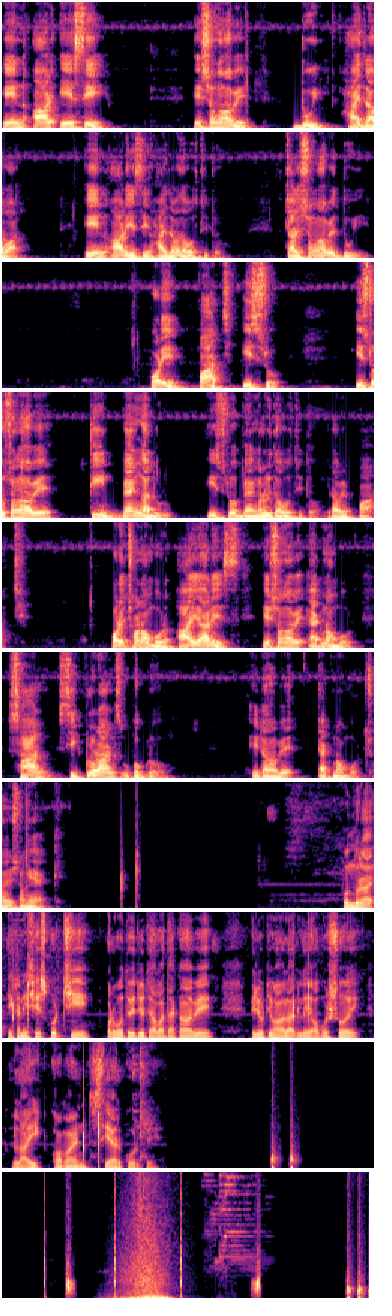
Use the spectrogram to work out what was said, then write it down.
এন আর এস এর সঙ্গে হবে দুই, Hyderabad. N R S Hyderabad অবস্থিত। চারের সঙ্গে হবে দুই। পরে পাঁচ, ইসরো। ইসরোর সঙ্গে হবে তিন, বেঙ্গালুরু। ইসরো বেঙ্গালুরুতে অবস্থিত। এটা হবে পাঁচ। পরে ছ নম্বর, আইআরএস, এর সঙ্গে হবে এক নম্বর, সান সিক্লোরান্স উপগ্রহ। এটা হবে এক নম্বর, ছয়ের সঙ্গে এক। বন্ধুরা, এখানেই শেষ করছি। পরবর্তী ভিডিওতে আবার দেখা হবে। ভিডিওটি ভালো লাগলে অবশ্যই লাইক, কমেন্ট, শেয়ার করবে।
